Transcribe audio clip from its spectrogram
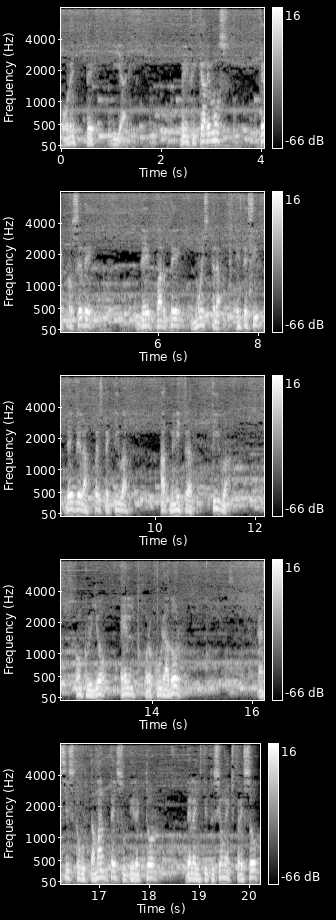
por este diario. Verificaremos qué procede de parte nuestra, es decir, desde la perspectiva administrativa, concluyó el procurador Francisco Bustamante, subdirector de la institución, expresó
